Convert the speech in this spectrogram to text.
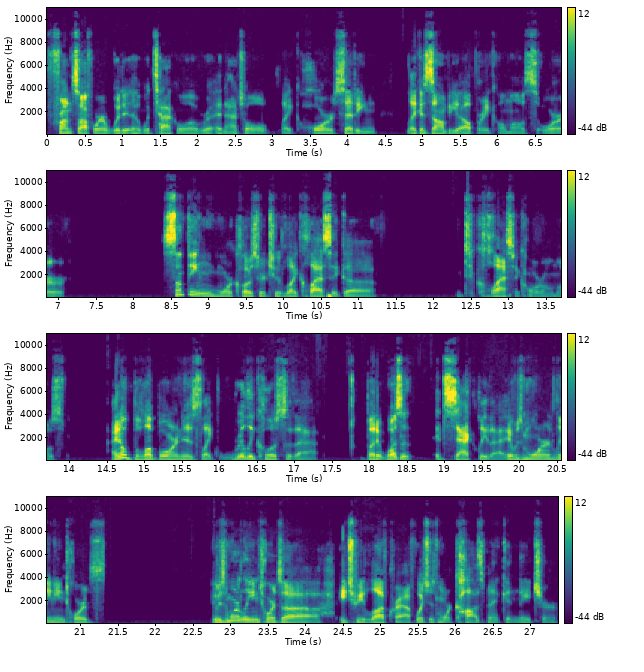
From Software would uh, would tackle a, an actual like horror setting, like a zombie outbreak almost, or something more closer to like classic uh to classic horror almost. I know Bloodborne is like really close to that, but it wasn't exactly that. It was more leaning towards it was more leaning towards uh H.P. Lovecraft, which is more cosmic in nature.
